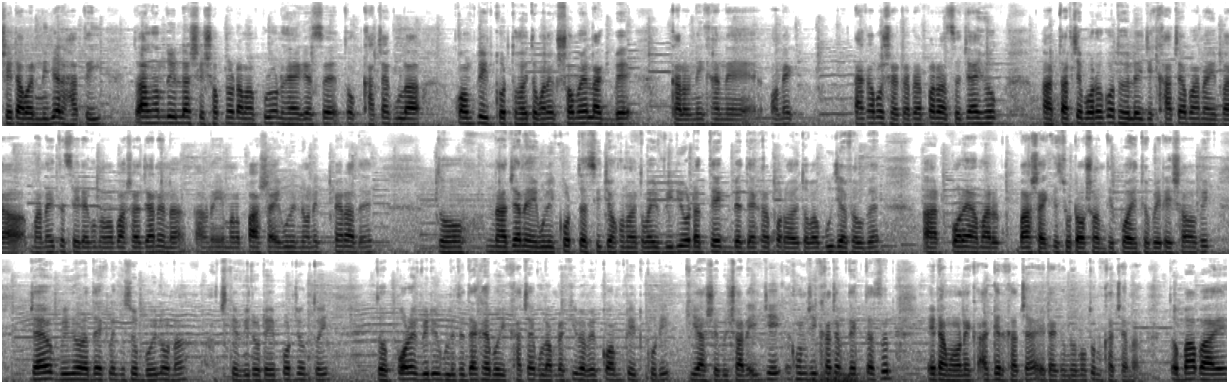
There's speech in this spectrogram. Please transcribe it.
সেটা আমার নিজের হাতেই। তো আলহামদুলিল্লাহ সেই স্বপ্নটা আমার পূরণ হয়ে গেছে। তো খাঁচাগুলা কমপ্লিট করতে হয়তো অনেক সময় লাগবে, কারণ এখানে অনেক টাকা পয়সার একটা ব্যাপার আছে। যাই হোক, আর তার চেয়ে বড় কথা হলো যে খাঁচা বানাই বা বানাইতেছে, এটা কিন্তু আমার বাসা জানে না। কারণ এই আমার বাসা এগুলি অনেক প্যারা দেয়। তো না জানে এগুলি করতেছি, যখন হয়তো এই ভিডিওটা দেখবে, দেখার পর হয়তো বা বুঝে ফেলবে। আর পরে আমার বাসায় কিছুটা অশান্তি পোয়াইতে হবে এটাই স্বাভাবিক। যাই হোক, ভিডিওটা দেখলে কিছু বইলো না। আজকে ভিডিওটা এই পর্যন্তই। তো পরের ভিডিওগুলিতে দেখাবো এই খাঁচাগুলো আমরা কীভাবে কমপ্লিট করি, কী আসে বিষয়। আর এই যে এখন যে খাঁচা দেখতেছেন, এটা আমার অনেক আগের খাঁচা, এটা কিন্তু নতুন খাঁচা না। তো বা বাই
